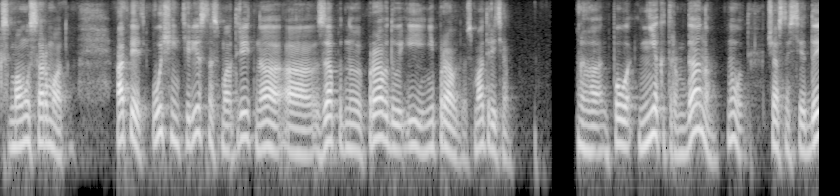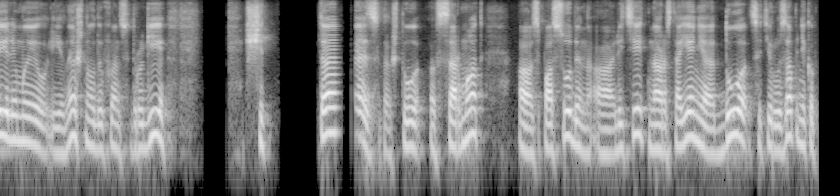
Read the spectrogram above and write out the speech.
к самому Сармату. Опять, очень интересно смотреть на а, западную правду и неправду. Смотрите, а, по некоторым данным, ну, в частности, Daily Mail и National Defense и другие, считается, что Сармат а, способен а, лететь на расстояние до, цитирую западников,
